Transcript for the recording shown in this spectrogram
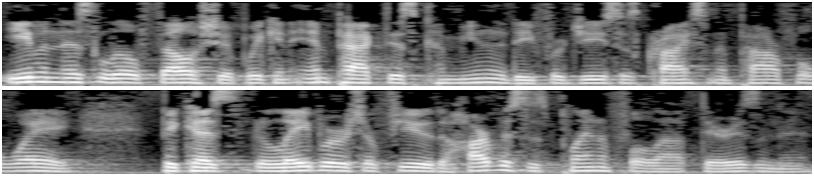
Even this little fellowship, we can impact this community for Jesus Christ in a powerful way because the laborers are few. The harvest is plentiful out there, isn't it?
